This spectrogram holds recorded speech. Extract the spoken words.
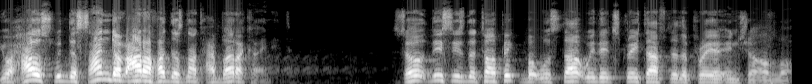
Your house with the sand of Arafah does not have barakah in it. So this is the topic, but we'll start with it straight after the prayer, inshallah.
